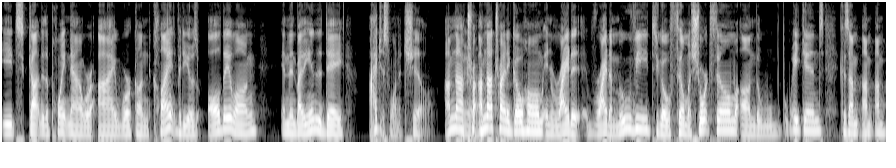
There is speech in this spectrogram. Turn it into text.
it's gotten to the point now where I work on client videos all day long. And then by the end of the day, I just want to chill. I'm not. Try- I'm not trying to go home and write a write a movie to go film a short film on the weekends because I'm I'm I'm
